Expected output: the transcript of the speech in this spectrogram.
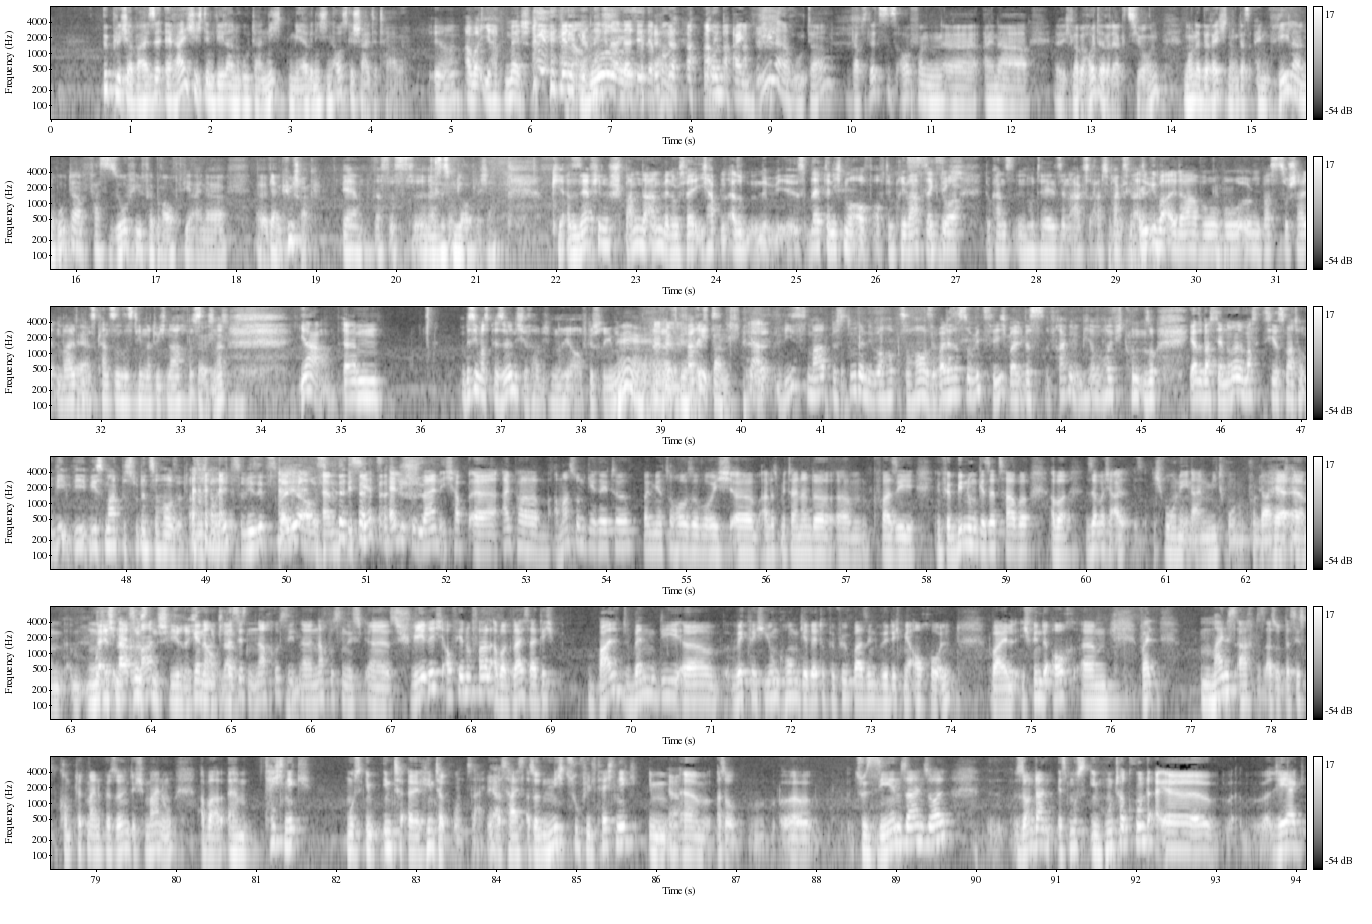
Üblicherweise erreiche ich den WLAN-Router nicht mehr, wenn ich ihn ausgeschaltet habe. ja, aber ihr habt Mesh. Genau, das ist der Punkt. Und ein WLAN-Router gab es letztens auch von äh, einer, äh, ich glaube, heute Redaktion, noch eine Berechnung, dass ein WLAN-Router fast so viel verbraucht wie, eine, äh, wie ein Kühlschrank. ja, das ist. Äh, Das ist unglaublich. Ja? Okay, also sehr viele spannende Anwendungsfälle. Ich habe, also es bleibt ja nicht nur auf, auf dem Privatsektor. Du kannst in Hotels, in Arzt- Arztpraxen, ja, also genau. überall da, wo, wo irgendwas zu schalten, walten Ja. ist, kannst du ein System natürlich nachrüsten. So ne? Ja, ähm, ein bisschen was Persönliches habe ich mir noch hier aufgeschrieben. Hm, Äh, bin ich Farid, gespannt. Ja. äh, wie smart bist du denn überhaupt zu Hause? Weil das ist so witzig, weil das fragen mich auch häufig Kunden so, ja Sebastian, ne, du machst jetzt hier Smart Home, wie, wie, wie smart bist du denn zu Hause? Also Farid, wie sieht es bei dir aus? Ähm, bis jetzt, ehrlich zu sein, ich habe äh, ein paar Amazon-Geräte bei mir zu Hause, wo ich äh, alles miteinander ähm, quasi in Verbindung gesetzt habe. Aber also ich wohne in einer Mietwohnung, von daher ähm, muss Da ich ist Nachrüsten schwierig, Genau, ne, das ist Nachrüsten, äh, Nachrüsten ist, äh, ist schwierig auf jeden Fall, aber gleichzeitig bald, wenn die äh, wirklich Jung Home Geräte verfügbar sind, würde ich mir auch holen, weil ich finde auch, ähm, weil meines Erachtens, also das ist komplett meine persönliche Meinung, aber ähm, Technik muss im Inter äh, Hintergrund sein. Ja. Das heißt also nicht zu viel Technik im, Ja. ähm, also äh, zu sehen sein soll, sondern es muss im Hintergrund äh,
